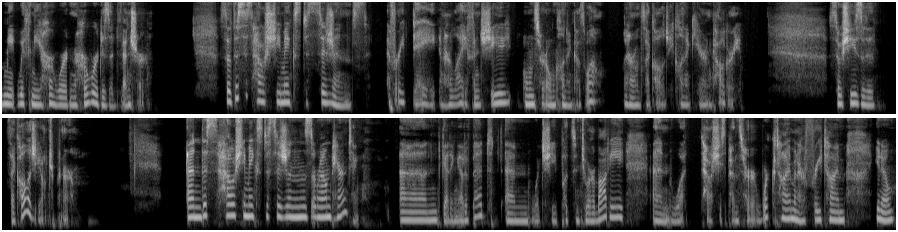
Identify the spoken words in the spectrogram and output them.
me, with me her word, and her word is adventure. So this is how she makes decisions every day in her life. And she owns her own clinic as well, her own psychology clinic here in Calgary. So she's a psychology entrepreneur. And this how she makes decisions around parenting and getting out of bed and what she puts into her body and what how she spends her work time and her free time, you know,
